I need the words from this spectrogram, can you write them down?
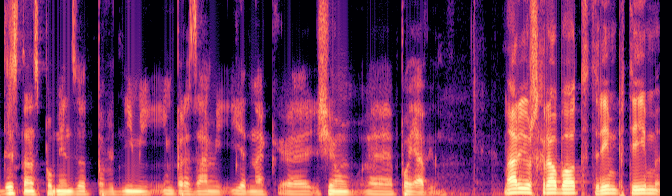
dystans pomiędzy odpowiednimi imprezami jednak się pojawił. Mariusz Chrobot, Trimp Team.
